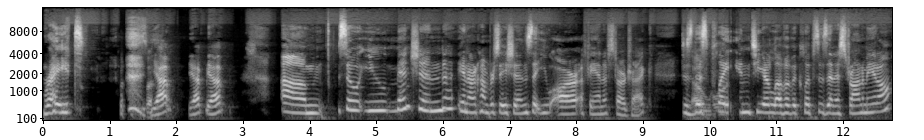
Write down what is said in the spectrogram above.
Right. So. yep yep yep. Um so you mentioned in our conversations that you are a fan of star trek. Does this oh, play into your love of eclipses and astronomy at all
